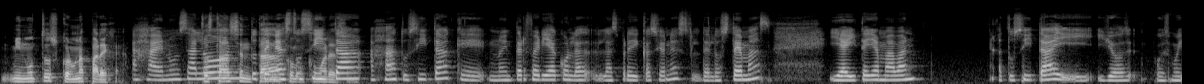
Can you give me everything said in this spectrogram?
minutos con una pareja. Ajá, en un salón, tú sentada, tenías tu ¿cómo- cómo era cita, ajá, tu cita que no interfería con la- las predicaciones de los temas y ahí te llamaban a tu cita y, y yo pues muy-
